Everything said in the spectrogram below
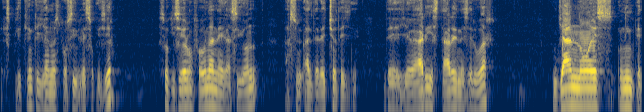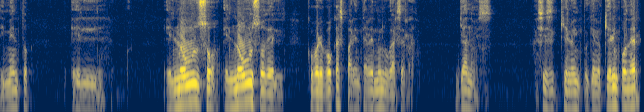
expliquen que ya no es posible eso que hicieron. Eso que hicieron fue una negación al derecho de, llegar y estar en ese lugar. Ya no es un impedimento el, el no uso, el no uso del cubrebocas para entrar en un lugar cerrado. Ya no es. Así es, quien lo, quien lo quiere imponer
